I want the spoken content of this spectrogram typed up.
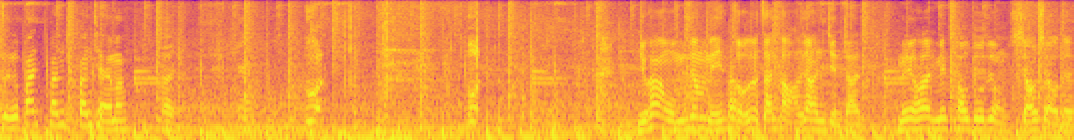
整个搬搬搬起来吗？哎，你就看我们这样每走这个栈道好像很简单，没有，它里面超多这种小小的、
